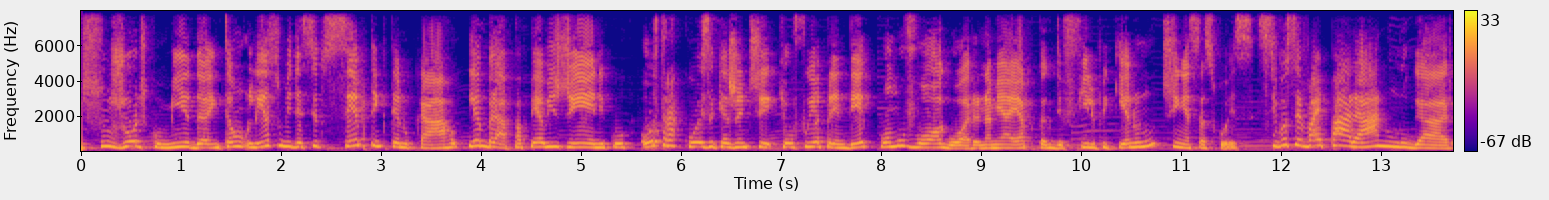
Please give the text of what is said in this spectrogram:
sujou de comida. Então, lenço umedecido sempre tem que ter no carro. Lembrar, papel higiênico. Outra coisa que a gente, que eu fui aprender como vó agora. Na minha época de filho pequeno, não tinha essas coisas. Se você vai parar num lugar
